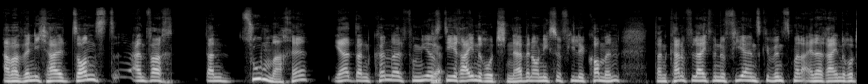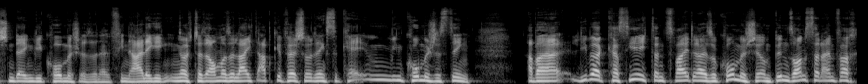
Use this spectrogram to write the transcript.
Aber wenn ich halt sonst einfach dann zumache, ja, dann können halt von mir ja. aus die reinrutschen, ja, wenn auch nicht so viele kommen. Dann kann vielleicht, wenn du 4-1 gewinnst, mal einer reinrutschen, der irgendwie komisch ist. Oder der Finale gegen Ingolstadt auch mal so leicht abgefälscht, wo du denkst, okay, irgendwie ein komisches Ding. Aber lieber kassiere ich dann zwei, drei so komische und bin sonst dann einfach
